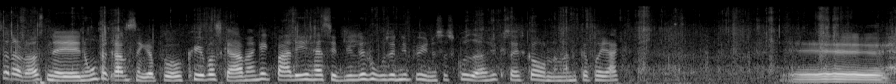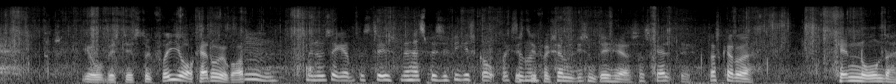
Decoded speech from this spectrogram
Så er der jo også en, øh, nogle begrænsninger på køberskare. Man kan ikke bare lige have sit lille hus inde i byen, og så skulle ud og hygge sig i skoven, når man går på jagt. Øh, jo, hvis det er et stykke frijord, kan du jo godt. Mm. Men nu tænker jeg på det, den her specifikke skov, for Hvis det eksempel. er for eksempel ligesom det her, så skal det, der skal du kende nogen, der,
